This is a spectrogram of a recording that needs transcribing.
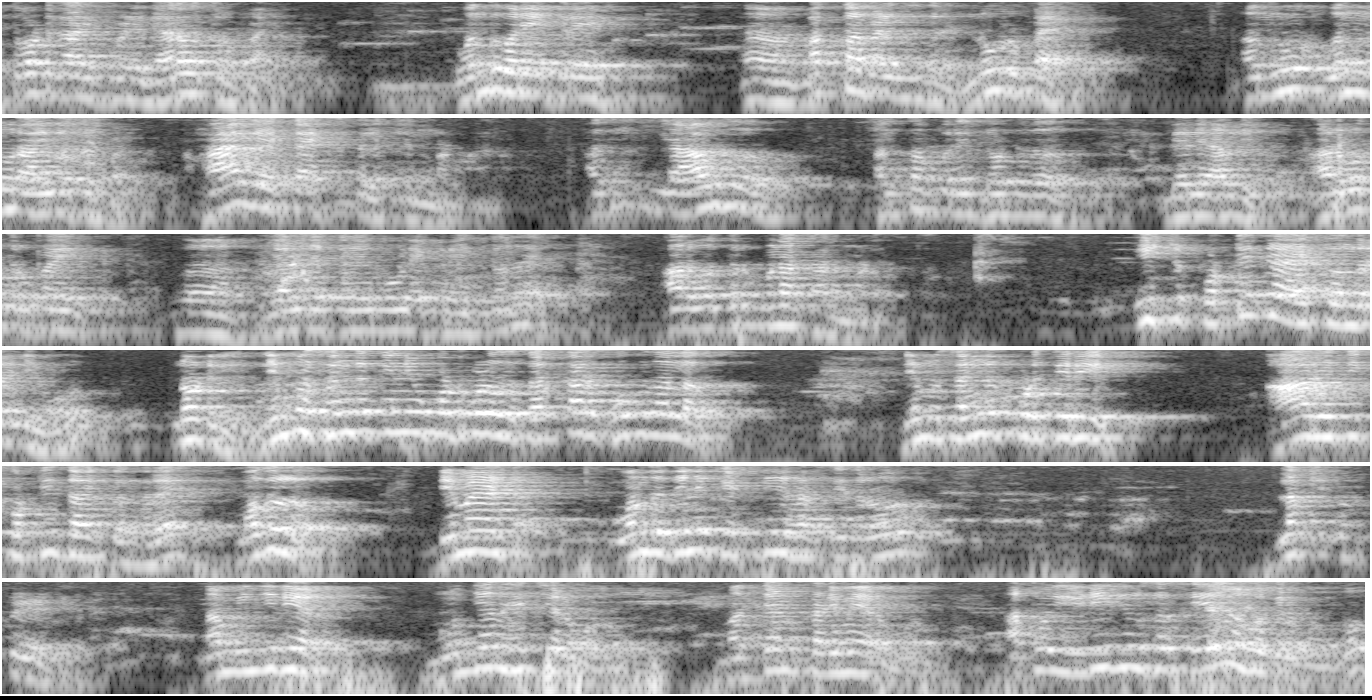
ತೋಟಗಾರಿಕೆ ಬೆಳೆದ ಅರವತ್ತು ರೂಪಾಯಿ. ಒಂದೂವರೆ ಎಕರೆ ಭತ್ತ ಬೆಳೆದಿದ್ದರೆ ನೂರು ರೂಪಾಯಿ ನೂ ಒಂದೂರ ಐವತ್ತು ರೂಪಾಯಿ. ಹಾಗೆ ಟ್ಯಾಕ್ಸ್ ಕಲೆಕ್ಷನ್ ಮಾಡ್ತಾರೆ. ಅದು ಯಾವುದು ಅಂತ ಪರಿ ದೊಡ್ಡದು ಬೆಲೆ ಆಗಲಿ. ಅರವತ್ತು ರೂಪಾಯಿ ಎರಡು ಎಕರೆ, ಮೂರು ಎಕರೆ ಇತ್ತಂದರೆ ಅರವತ್ತರ ಗುಣಾಕಾರ ಮಾಡೋದು ಇಷ್ಟು ಕೊಟ್ಟಿದ್ದೇ ಆಯಿತು ಅಂದರೆ ನೀವು, ನೋಡ್ರಿ, ನಿಮ್ಮ ಸಂಘಕ್ಕೆ ನೀವು ಕೊಟ್ಕೊಳ್ಳೋದು ಸರ್ಕಾರಕ್ಕೆ ಹೋಗೋದಲ್ಲ ಅದು. ನಿಮ್ಮ ಸಂಘಕ್ಕೆ ಕೊಡ್ತೀರಿ ಆ ರೀತಿ ಕೊಟ್ಟಿದ್ದಾಯ್ತು ಅಂದ್ರೆ ಮೊದಲು ಡಿಮ್ಯಾಂಡ್ ಒಂದು ದಿನಕ್ಕೆ ಎಷ್ಟು ನೀರು ಹರಿಸಿದ್ರು? ಲಕ್ಷ ಕೊಟ್ಟು ನಮ್ಮ ಇಂಜಿನಿಯರ್ ಮುಂಜಾನೆ ಹೆಚ್ಚಿರ್ಬೋದು, ಮಧ್ಯಾಹ್ನ ಕಡಿಮೆ ಇರ್ಬೋದು, ಅಥವಾ ಇಡೀ ದಿವಸ ಸೇನೆ ಹೋಗಿರ್ಬೋದು,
